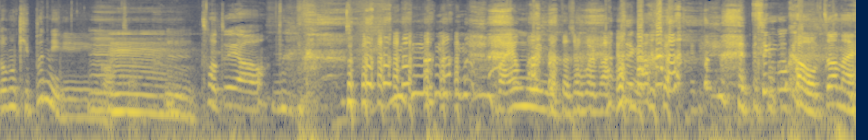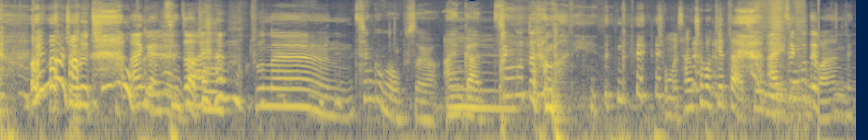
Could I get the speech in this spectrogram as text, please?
너무 기쁜 일인 것 같아요. 음. 음. 저도요. 마약 모임 같다 정말 마약 같다. 친구가 없잖아요. 맨날 저래 친구 아, 없대. 그러니까 진짜 저, 저는 친구가 없어요. 아, 그러니까 음. 친구들은 많이 정말 상처받겠다 친구. 아니 친구들 많은데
